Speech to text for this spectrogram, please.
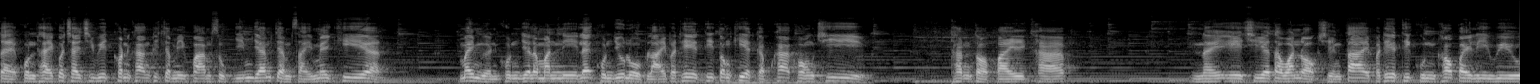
แต่คนไทยก็ใช้ชีวิตค่อนข้างที่จะมีความสุขยิ้มแย้มแจ่มใสไม่เครียด ไม่เหมือนคนเยอรมนีและคนยุโรปหลายประเทศที่ต้องเครียดกับค่าครองชีพ ท่านต่อไปครับ ในเอเชียตะวันออกเฉียงใต้ประเทศที่คุณเข้าไปรีวิว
